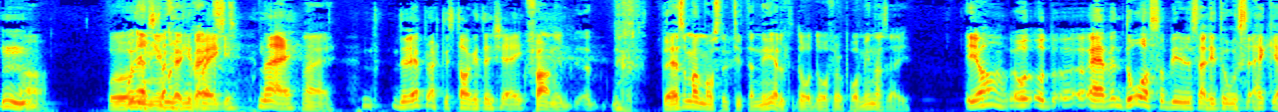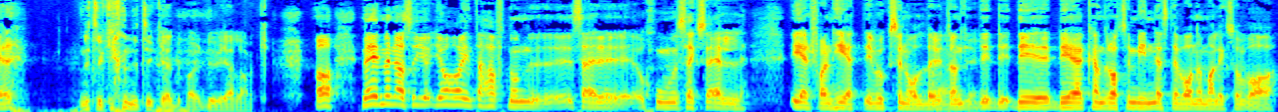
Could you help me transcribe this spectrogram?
Mm. Ja Och, Och, ingen skäggväxt skägg. Nej, Nej, du är praktiskt taget en tjej. fan Det är som man måste titta ner lite då och då för att påminna sig Ja, och, och, och även då så blir du så lite osäker. Nu tycker jag, nu tycker jag bara du är elak Ja, nej men alltså jag, jag har inte haft någon eh, så här eh, homosexuell erfarenhet i vuxen ålder. Ja, utan okej. det, det, det, det jag kan dra till minnes det var när man liksom var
